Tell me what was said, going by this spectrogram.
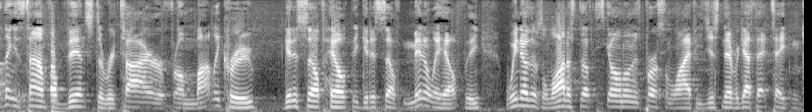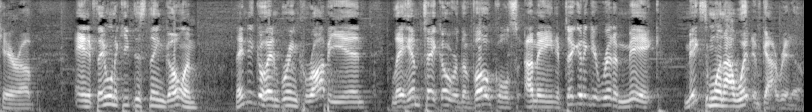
I think it's time for Vince to retire from Motley Crue, get himself healthy, get himself mentally healthy. We know there's a lot of stuff that's going on in his personal life. He just never got that taken care of. And if they want to keep this thing going, they need to go ahead and bring Corabi in, let him take over the vocals. I mean, if they're going to get rid of Mick, Mick's the one I wouldn't have got rid of.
